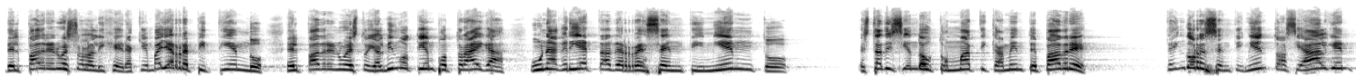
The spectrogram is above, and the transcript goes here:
del Padre Nuestro a la ligera, quien vaya repitiendo el Padre Nuestro y al mismo tiempo traiga una grieta de resentimiento, está diciendo automáticamente, Padre, tengo resentimiento hacia alguien,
